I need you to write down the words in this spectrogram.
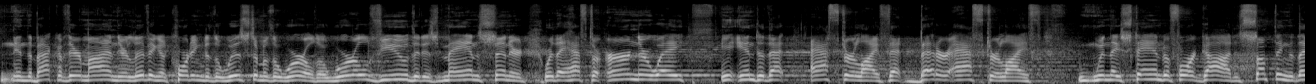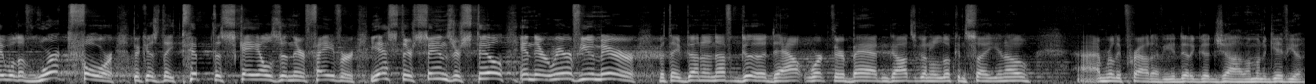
In the back of their mind, they're living according to the wisdom of the world, a worldview that is man centered, where they have to earn their way into that afterlife, that better afterlife. When they stand before God, it's something that they will have worked for because they tipped the scales in their favor. Yes, their sins are still in their rearview mirror, but they've done enough good to outwork their bad, and God's going to look and say, You know, I'm really proud of you. You did a good job. I'm going to give you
